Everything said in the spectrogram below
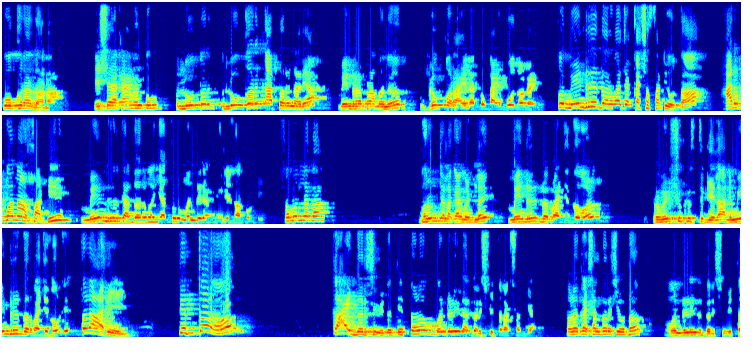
कोकरा झाला. येशया काय म्हणतो? लोकर लोकर कातरणाऱ्या मेंढराप्रमाणे गप्प राहिला. तो काय बोलला नाही. तो मेंढरे दरवाजा कशासाठी होता? अर्पणासाठी मेंढर त्या दरवाजातून मंदिरात नेले जात होते. समजलं का? म्हणून त्याला काय म्हटलंय? मेंढरे दरवाज्याजवळ प्रवेश ख्रिस्त गेला आणि मेंढरे दरवाज्याजवळ एक तळ आहे ते तळ काय दर्शवित? ते तळ मंडळीला दर्शवित. लक्षात घ्या. तळ कशाला दर्शवित? मंडळीला दर्शवित.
